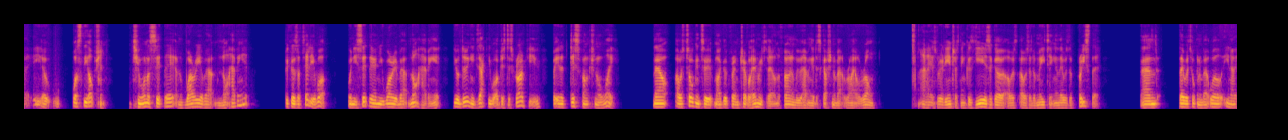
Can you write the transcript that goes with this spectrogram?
uh, you know, what's the option? Do you want to sit there and worry about not having it? Because I tell you what, when you sit there and you worry about not having it, you're doing exactly what I've just described to you, but in a dysfunctional way. Now, I was talking to my good friend Trevor Henry today on the phone, and we were having a discussion about right or wrong. And it was really interesting because years ago I was I was at a meeting and there was a priest there, and they were talking about, well, you know,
